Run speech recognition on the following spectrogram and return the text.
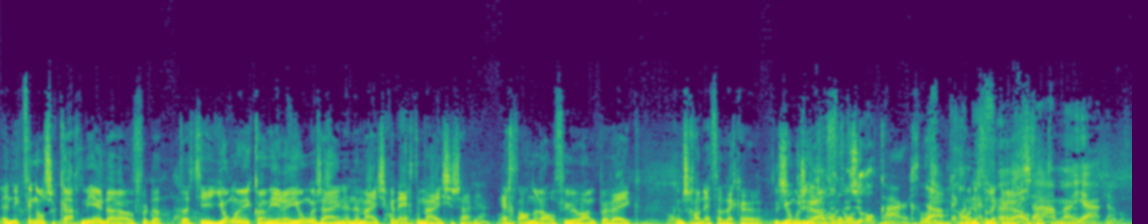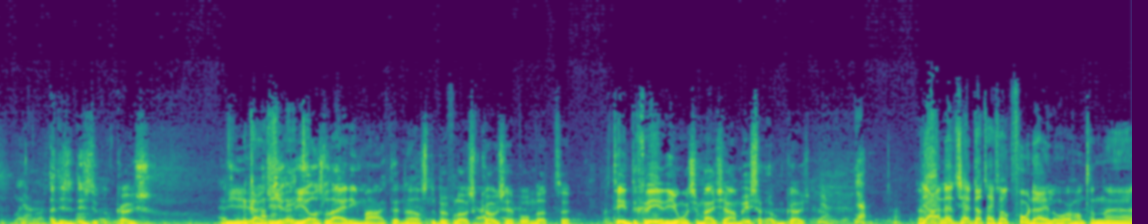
En ik vind onze kracht meer daarover dat, dat je jongen kan weer een jongen zijn en een meisje kan echt een meisje zijn. Ja. Echt anderhalf uur lang per week kunnen ze gewoon even lekker jongens ja, ruil Gewoon onder elkaar. Gewoon Ja, lekker. gewoon even lekker rauw samen, ja. Het is, het is natuurlijk een keus. Die, eh, die, die je als leiding maakt. En als de Buffalo's gekozen hebben om dat eh, te integreren, jongens en meisjes samen, is dat ook een keus. ja. Ja, en dat, dat heeft ook voordelen hoor. Want dan, eh,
